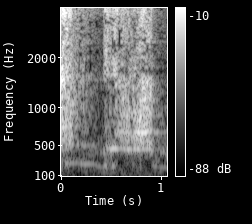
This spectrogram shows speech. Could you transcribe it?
بِحَمْدِ رَبِّكَ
